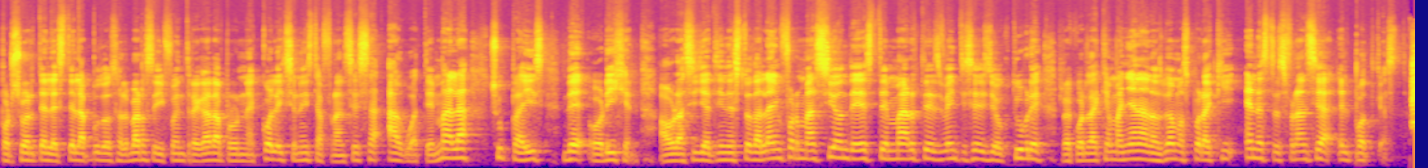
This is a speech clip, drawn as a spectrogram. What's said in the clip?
Por suerte, la estela pudo salvarse y fue entregada por una coleccionista francesa a Guatemala, su país de origen. Ahora sí ya tienes toda la información de este martes 26 de octubre. Recuerda que mañana nos vemos por aquí en Esta es Francia, el podcast.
